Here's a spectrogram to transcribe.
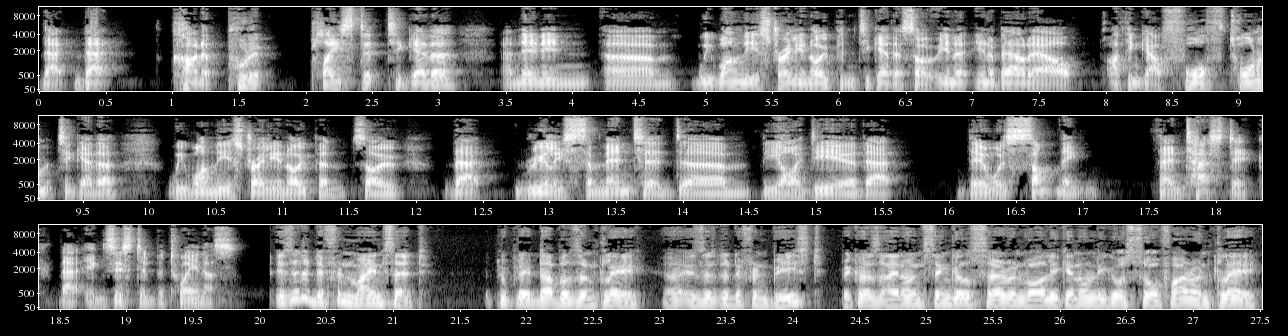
that that kind of put it placed it together, and then in um, we won the Australian Open together. So in in about our I think our fourth tournament together, we won the Australian Open. So that really cemented um, the idea that there was something fantastic that existed between us. Is it a different mindset to play doubles on clay? Uh, is it a different beast? Because I know in singles, serve and volley can only go so far on clay.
